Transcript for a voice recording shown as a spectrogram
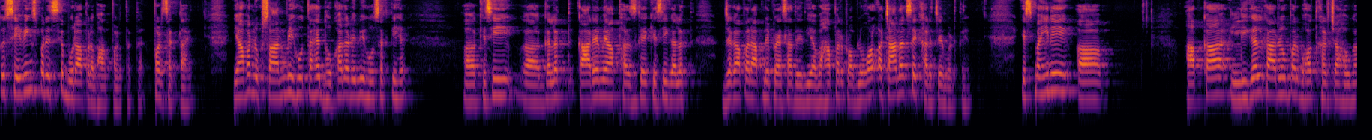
तो सेविंग्स पर इससे बुरा प्रभाव पड़ सकता है पड़ सकता है। यहाँ पर नुकसान भी होता है धोखाधड़ी भी हो सकती है। आ, किसी आ, गलत कार्य में आप फंस गए किसी गलत जगह पर आपने पैसा दे दिया वहाँ पर प्रॉब्लम और अचानक से खर्चे बढ़ते हैं। इस महीने आ, आपका लीगल कार्यों पर बहुत खर्चा होगा।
